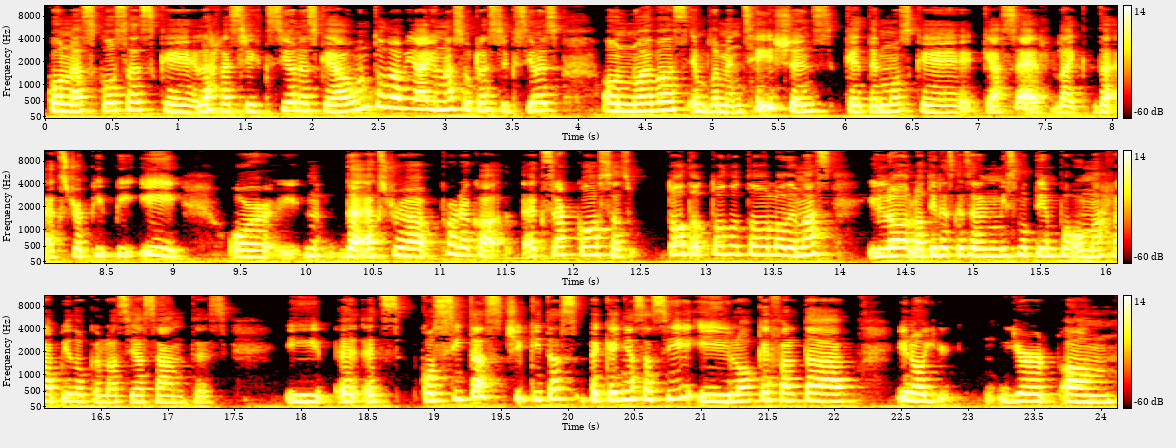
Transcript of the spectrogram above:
con las cosas que, las restricciones, que aún todavía hay unas restricciones o nuevas implementations que tenemos que, hacer, like the extra PPE or the extra protocol, extra cosas, todo, todo, todo lo demás, y lo, lo tienes que hacer al mismo tiempo o más rápido que lo hacías antes. Y es cositas chiquitas, pequeñas así, y lo que falta, you know, you're um,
